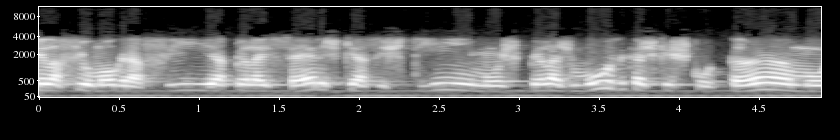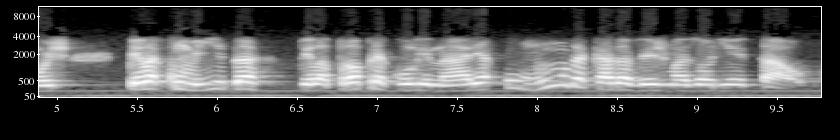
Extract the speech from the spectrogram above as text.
pela filmografia, pelas séries que assistimos, pelas músicas que escutamos, pela comida, pela própria culinária, o mundo é cada vez mais oriental.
